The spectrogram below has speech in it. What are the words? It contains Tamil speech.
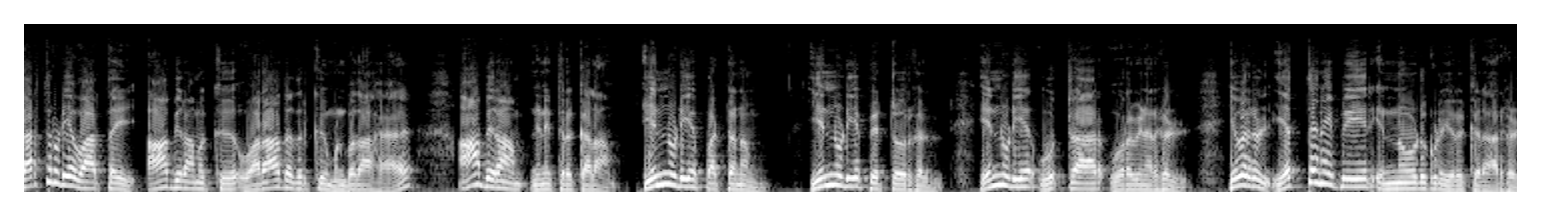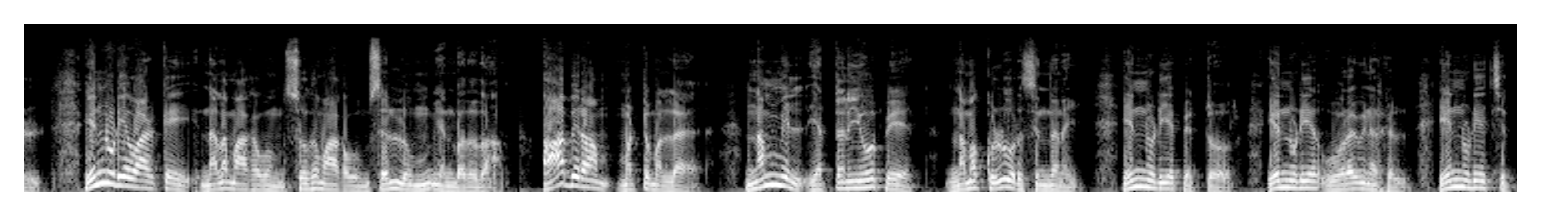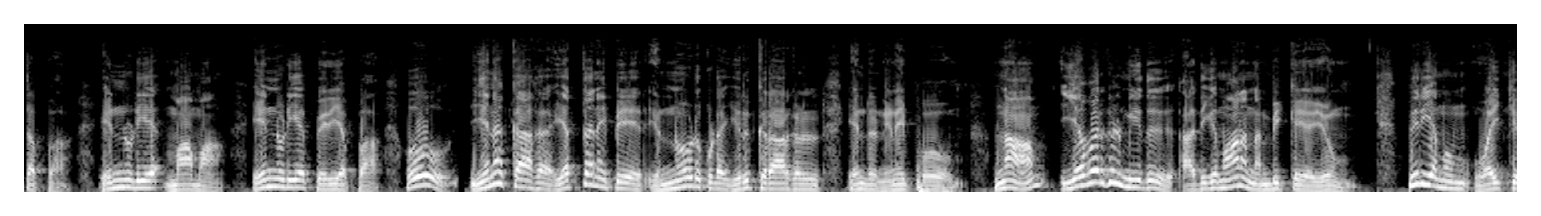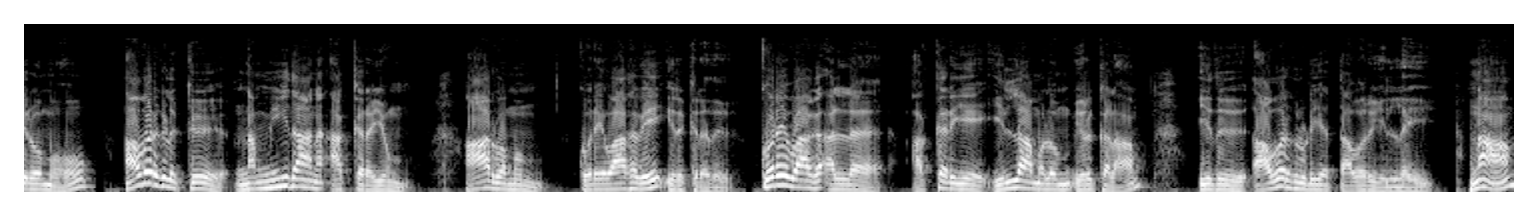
கர்த்தருடைய வார்த்தை ஆபிராமுக்கு வராததற்கு முன்பதாக ஆபிராம் நினைத்திருக்கலாம். என்னுடைய பட்டணம் என்னுடைய பெற்றோர்கள் என்னுடைய உற்றார் உறவினர்கள் இவர்கள் எத்தனை பேர் என்னோடு கூட இருக்கிறார்கள்? என்னுடைய வாழ்க்கை நலமாகவும் சுகமாகவும் செல்லும் என்பதுதான். ஆபிராம் மட்டுமல்ல நம்மில் எத்தனையோ பேர் நமக்குள் ஒரு சிந்தனை. என்னுடைய பெற்றோர் என்னுடைய உறவினர்கள் என்னுடைய சித்தப்பா என்னுடைய மாமா என்னுடைய பெரியப்பா ஓ எனக்காக எத்தனை பேர் என்னோடு கூட இருக்கிறார்கள் என்று நினைப்போம். நாம் எவர்கள் மீது அதிகமான நம்பிக்கையையும் பிரியமும் வைக்கிறோமோ அவர்களுக்கு நம்மீதான அக்கறையும் ஆர்வமும் குறைவாகவே இருக்கிறது. குறைவாக அல்ல அக்கறையே இல்லாமலும் இருக்கலாம். இது அவர்களுடைய தவறு இல்லை. நாம்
